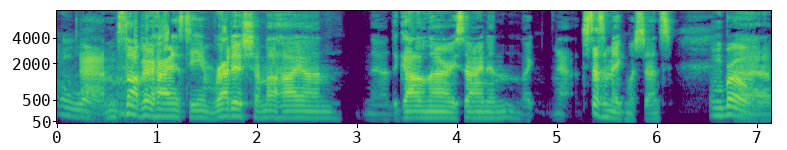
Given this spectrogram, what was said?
Oh, um, it's not very high on his team. Reddish, I'm not high on. Uh, the Gallinari signing, like, yeah, it just doesn't make much sense. Bro, uh,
